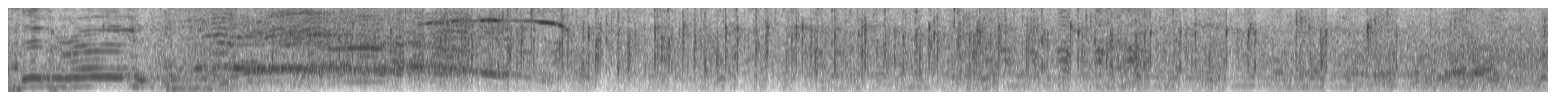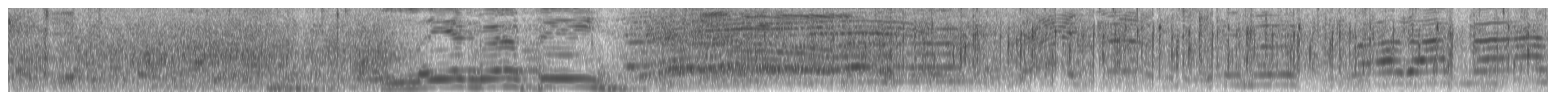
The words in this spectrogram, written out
Subaru. Liam Murphy. Well done, man.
